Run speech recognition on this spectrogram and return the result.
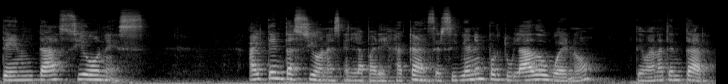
tentaciones. Hay tentaciones en la pareja. Cáncer, si vienen por tu lado, bueno, te van a tentar.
